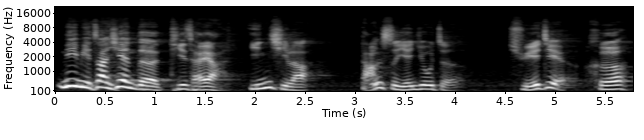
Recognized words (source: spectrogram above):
秘密战线的题材啊，引起了党史研究者、学界和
